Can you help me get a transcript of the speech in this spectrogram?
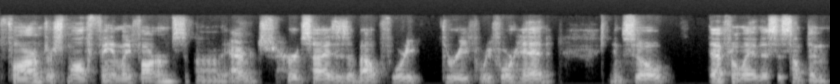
farms are small family farms. Uh, the average herd size is about 43, 44 head. And so definitely this is something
